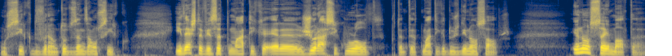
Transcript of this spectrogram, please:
Um circo de verão. Todos os anos há um circo. E desta vez a temática era Jurassic World, portanto a temática dos dinossauros. Eu não sei, malta,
